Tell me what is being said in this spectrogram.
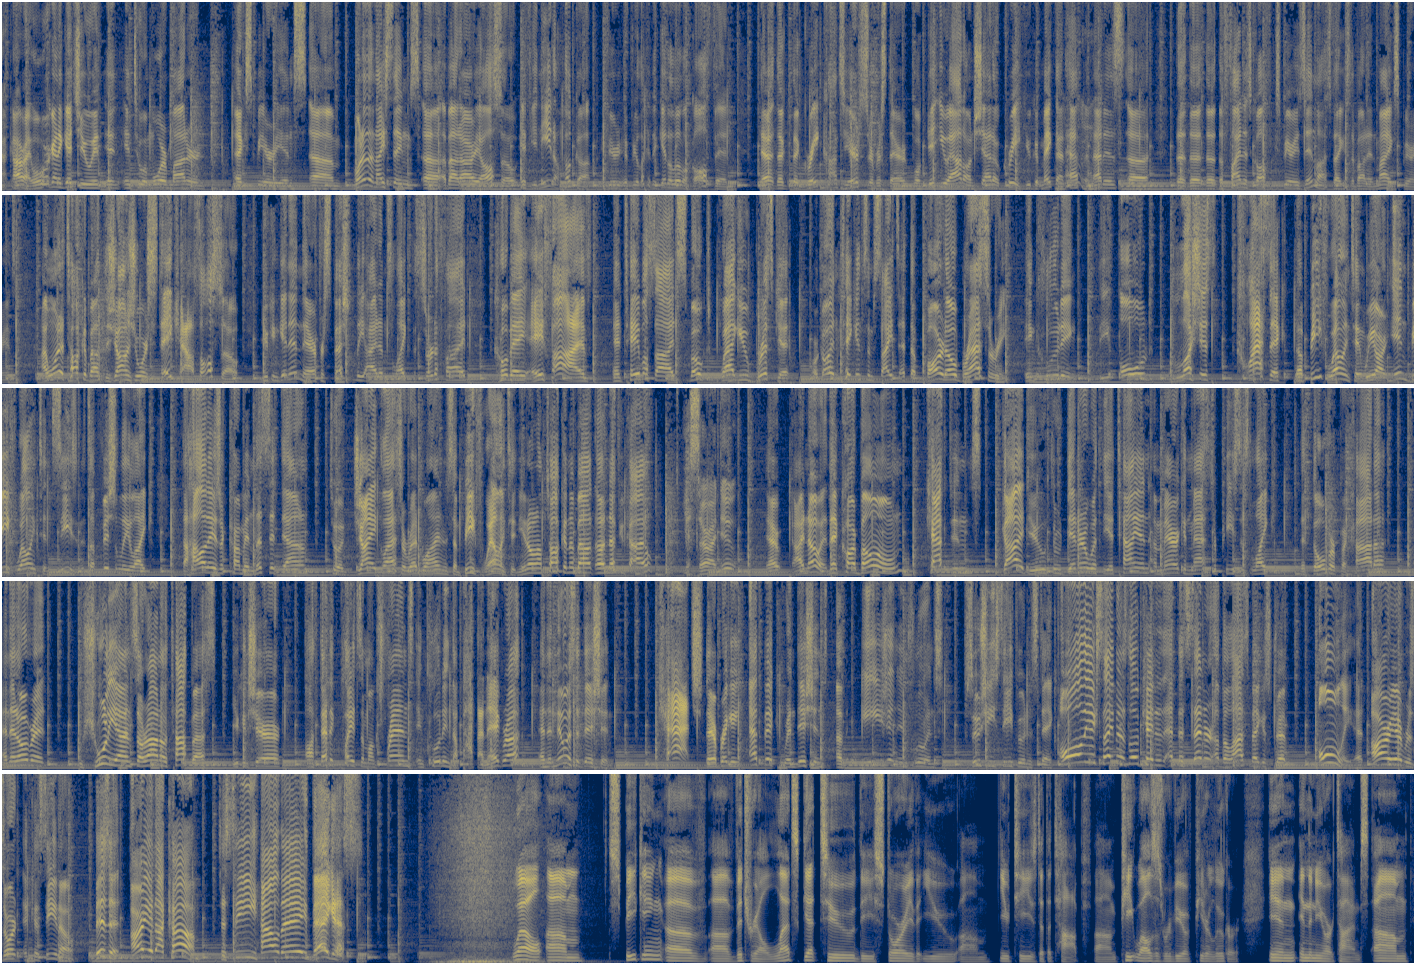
Not gonna All right. Well, we're going to get you in, in, into a more modern experience. Um, one of the nice things uh, about Aria also, if you need a hookup, if you're if you're looking to get a little golf in, the, the the great concierge service there will get you out on Shadow Creek. You can make that happen. That is uh, the, the the the finest golf experience in Las Vegas, about in my experience. I want to talk about the Jean Georges Steakhouse also. You can get in there for specialty items like the certified Kobe A5 and tableside smoked Wagyu brisket, or go ahead and take in some sights at the Bardot Brasserie, including the old, luscious classic, the Beef Wellington. We are in Beef Wellington season. It's officially like the holidays are coming. Let's sit down to a giant glass of red wine and some Beef Wellington. You know what I'm talking about, uh, Nephew Kyle? Yes, sir, I do. Yeah, I know it. Then Carbone captains guide you through dinner with the Italian American masterpieces like the Dover Piccata. And then over at Julian Serrano Tapas, you can share authentic plates amongst friends, including the Pata Negra and the newest addition, Catch. They're bringing epic renditions of Asian influenced sushi, seafood, and steak. All the excitement is located at the center of the Las Vegas Strip, only at Aria Resort and Casino. Visit aria.com to see how they Vegas. Well, um, speaking of uh, vitriol, let's get to the story that you um, you teased at the top. Um, Pete Wells' review of Peter Luger in in the New York Times. Um,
